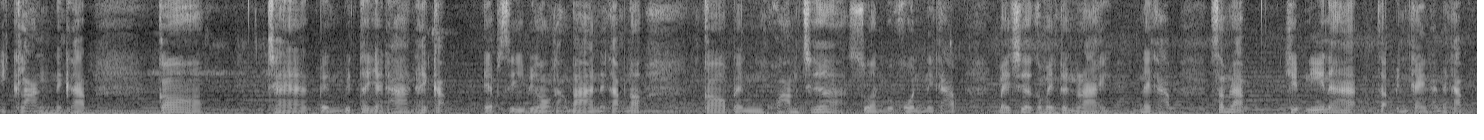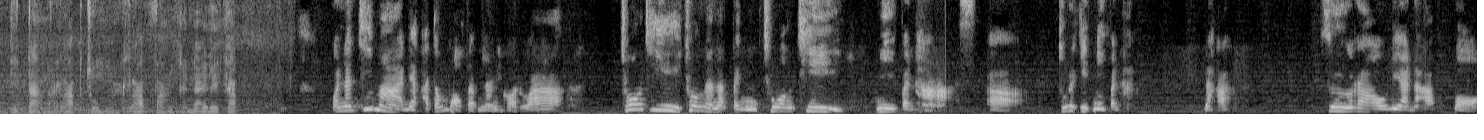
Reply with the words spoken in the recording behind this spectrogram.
อีกครั้งนะครับ ก็แชร์เป็นวิทยาทานให้กับ FC พี่น้องทางบ้านนะครับเนาะก็เป็นความเชื่อส่วนบุคคลนะครับ ไม่เชื่อก็ไม่เป็นไรนะครับสำหรับคลิปนี้นะฮะจะเป็นไงนั้นนะครับ ติดตามรับชมรับฟังกันได้เลยครับ วันนั้นที่มาเนี่ยค่ะต้องบอกแบบนั้นก่อนว่า ช่วงที่ช่วงนั้นนะเป็นช่วงที่มีปัญหาธุรกิจมีปัญหานะคะ คือเราเนี่ยนะคะบอก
